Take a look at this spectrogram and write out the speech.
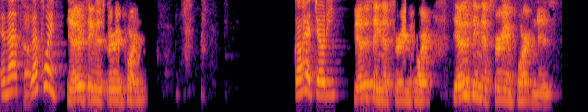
And that's Uh, that's why. The other thing that's very important Go ahead, Jody. the other thing that's very important the other thing that's very important is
